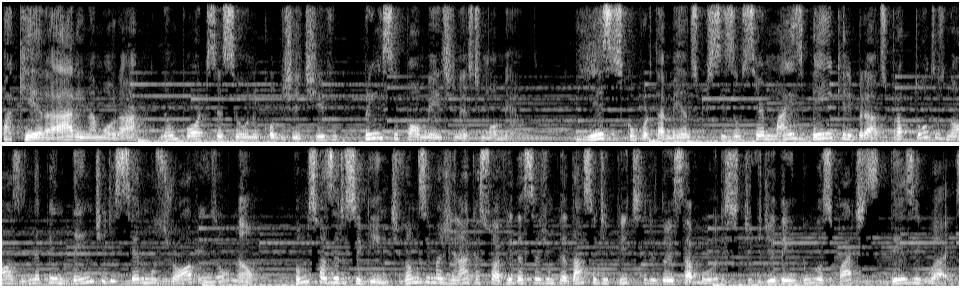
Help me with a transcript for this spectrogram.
paquerar e namorar não pode ser seu único objetivo, principalmente neste momento. E esses comportamentos precisam ser mais bem equilibrados para todos nós, independente de sermos jovens ou não. Vamos fazer o seguinte: vamos imaginar que a sua vida seja um pedaço de pizza de dois sabores, dividida em duas partes desiguais.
